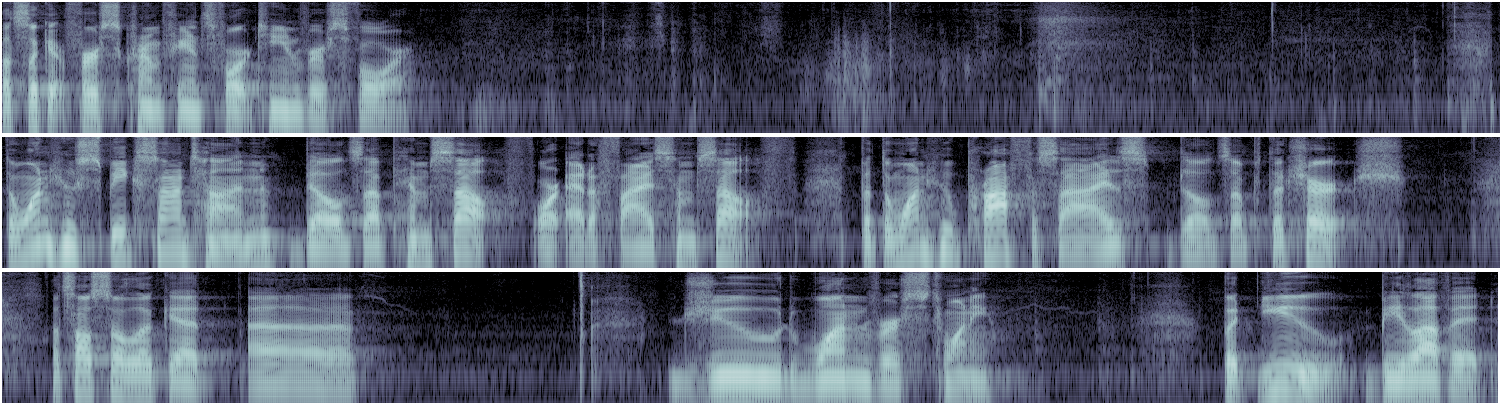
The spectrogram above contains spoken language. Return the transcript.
Let's look at 1 Corinthians 14, verse 4. The one who speaks on a tongue builds up himself or edifies himself, but the one who prophesies builds up the church. Let's also look at uh, Jude 1, verse 20. But you, beloved,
